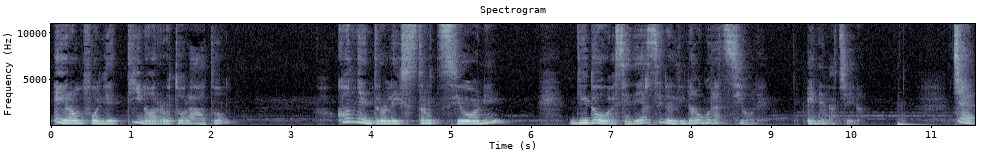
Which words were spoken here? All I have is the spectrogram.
era un fogliettino arrotolato con dentro le istruzioni di dove sedersi nell'inaugurazione e nella cena. Cioè,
